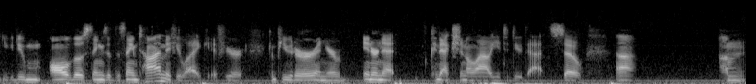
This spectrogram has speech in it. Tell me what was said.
You can do all of those things at the same time if you like, if your computer and your internet connection allow you to do that. So uh, um,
